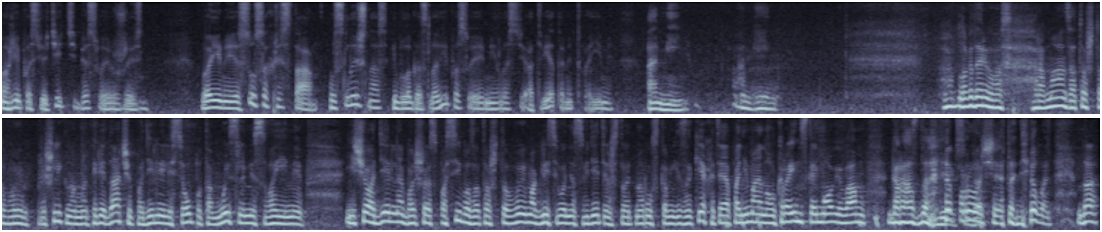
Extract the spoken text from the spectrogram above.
могли посвятить Тебе свою жизнь. Во имя Иисуса Христа услышь нас и благослови по своей милости ответами Твоими. Аминь. Аминь. Благодарю вас, Роман, за то, что вы пришли к нам на передачу, поделились опытом, мыслями своими. Еще отдельное большое спасибо за то, что вы могли сегодня свидетельствовать на русском языке, хотя я понимаю, на украинской мове вам гораздо Легче, проще да. это делать. Да?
